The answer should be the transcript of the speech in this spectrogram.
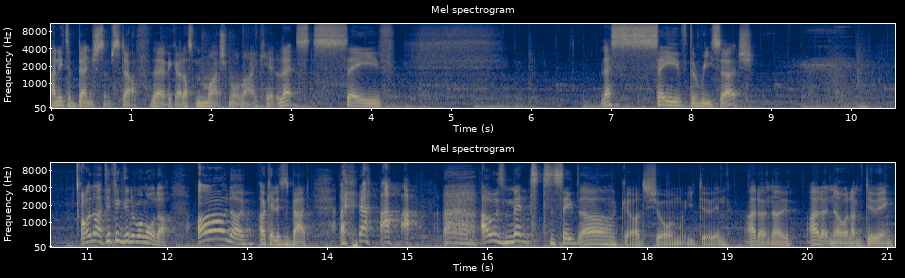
I need to bench some stuff. There we go. That's much more like it. Let's save. Let's save the research. Oh, no, I did things in the wrong order. Oh, no. Okay, this is bad. I was meant to save... Oh, God, Sean, what are you doing? I don't know. I don't know what I'm doing.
